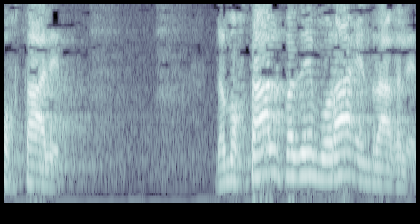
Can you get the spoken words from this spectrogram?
مختلف د مختال په ځای مرا ان راغله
